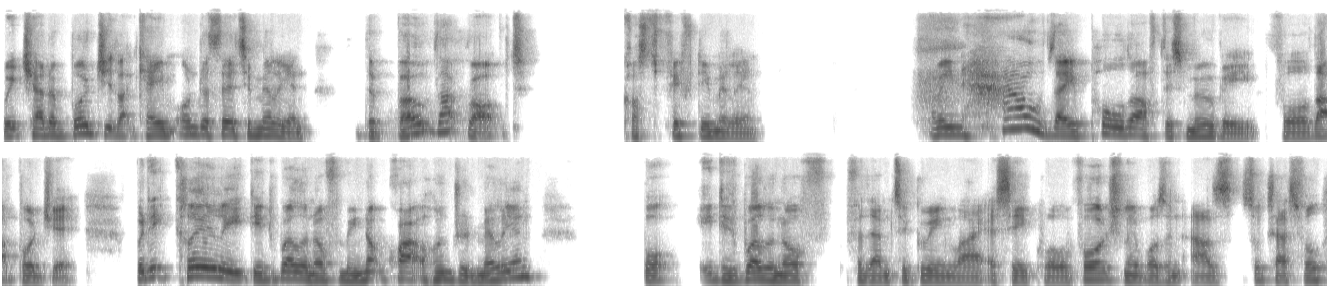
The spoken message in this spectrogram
which had a budget that came under 30 million. The Boat That Rocked cost 50 million. I mean, how they pulled off this movie for that budget, but it clearly did well enough. I mean, not quite 100 million, but it did well enough for them to greenlight a sequel. Unfortunately, it wasn't as successful.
